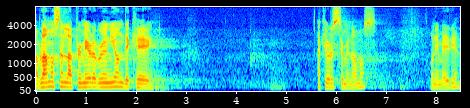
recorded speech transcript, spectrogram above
Hablamos en la primera reunión de que... ¿A qué horas terminamos? ¿Una y media?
